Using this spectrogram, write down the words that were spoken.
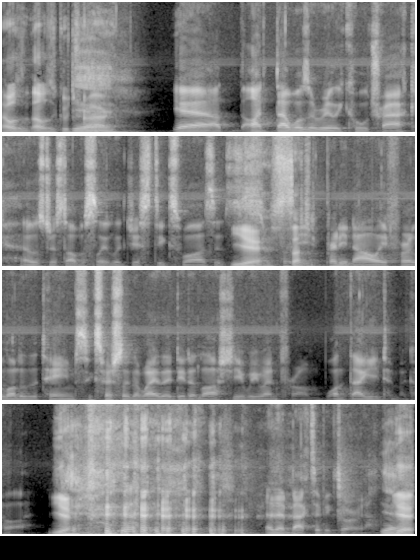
That was that was a good Yeah. track. Yeah, I, that was a really cool track. It was just obviously logistics wise, it's Yeah, pretty, such- pretty gnarly for a lot of the teams, especially the way they did it last year. We went from Wonthaggi to Mackay Yeah, and then back to Victoria. Yeah. yeah.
